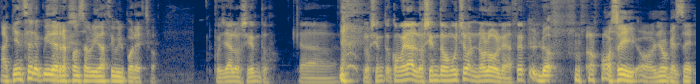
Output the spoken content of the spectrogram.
¿A quién se le pide responsabilidad civil por esto? Pues ya lo siento. Ya, lo siento, ¿cómo era? Lo siento mucho, no lo volveré a hacer. No. O sí, o yo qué sé.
